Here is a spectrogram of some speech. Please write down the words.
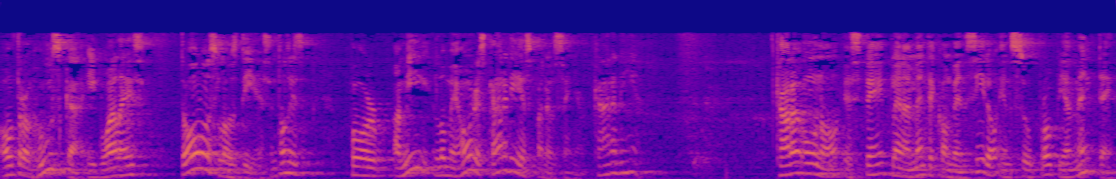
Otro juzga iguales todos los días. Entonces, por a mí lo mejor es cada día es para el Señor. Cada día. Cada uno esté plenamente convencido en su propia mente.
